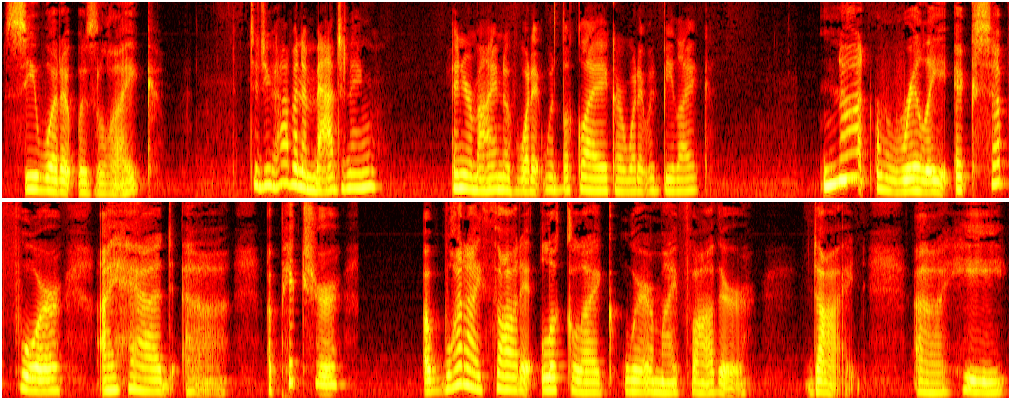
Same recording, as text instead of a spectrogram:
see what it was like. Did you have an imagining in your mind of what it would look like or what it would be like? Not really, except for I had uh, a picture of what I thought it looked like where my father died. Uh, he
